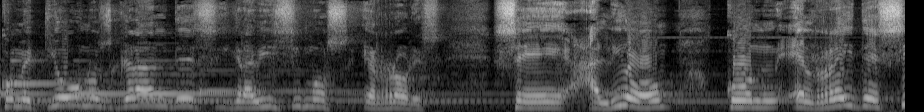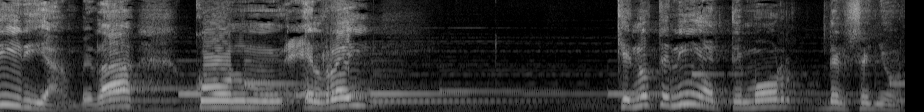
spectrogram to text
cometió unos grandes y gravísimos errores. Se alió con el rey de Siria, ¿verdad? Con el rey que no tenía el temor del Señor.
